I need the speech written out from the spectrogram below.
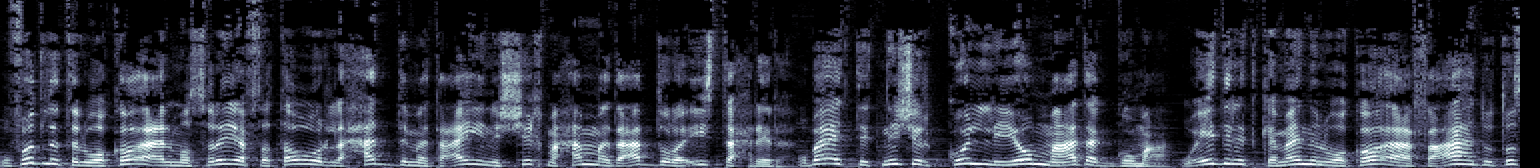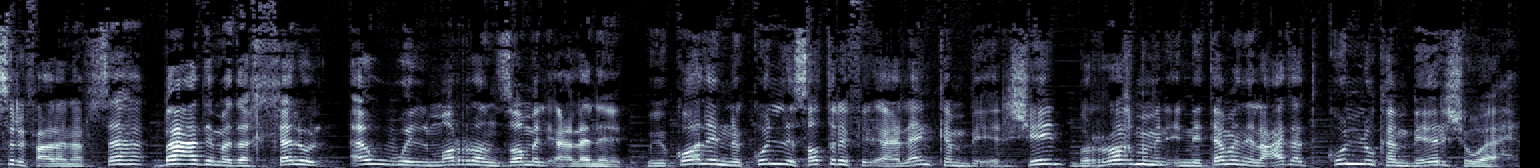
وفضلت الوقائع المصرية في تطور لحد ما تعين الشيخ محمد عبده رئيس تحريرها. وبقت تتنشر كل يوم ما عدا الجمعة. وقدرت كمان الوقائع في عهده تصرف على نفسها بعد ما دخلوا لأول مرة نظام الإعلانات. ويقال إن كل سطر في الإعلان كان بقرشين بالرغم من إن تمن العدد كله كان بقرش واحد.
